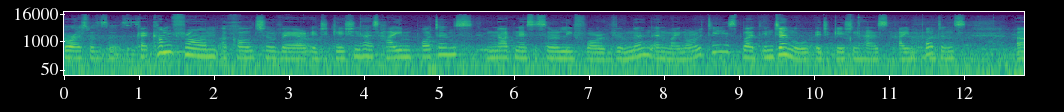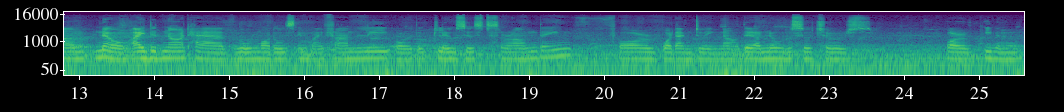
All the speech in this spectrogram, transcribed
or as physicists? I come from a culture where education has high importance, not necessarily for women and minorities, but in general, education has high importance. Um, no, I did not have role models in my family or the closest surrounding for what I'm doing now. There are no researchers or even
